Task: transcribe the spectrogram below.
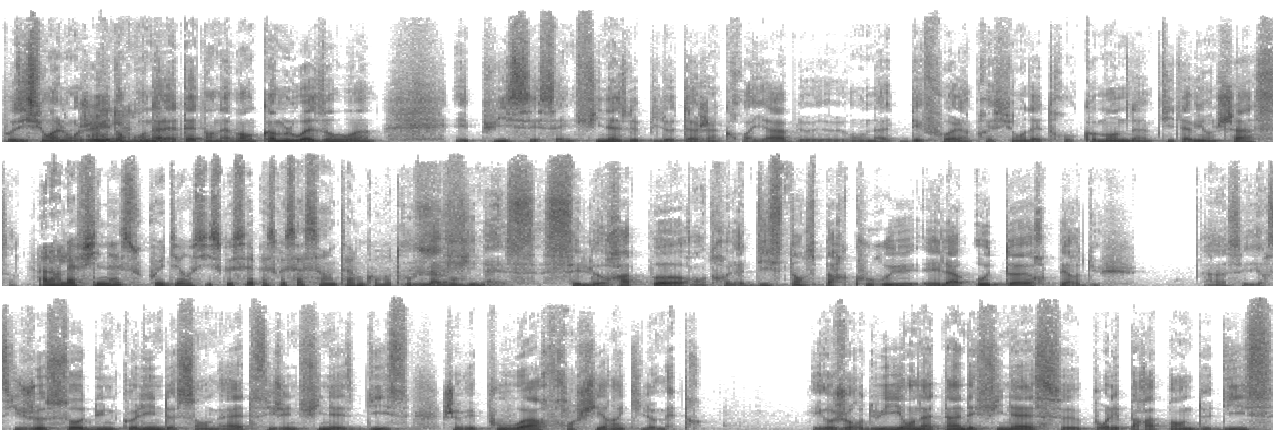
Position allongée, donc on a la tête en avant, comme l'oiseau. Hein. Et puis, c'est ça une finesse de pilotage incroyable. On a des fois l'impression d'être aux commandes d'un petit avion de chasse. Alors, la finesse, vous pouvez dire aussi ce que c'est, parce que ça, c'est un terme qu'on retrouve la souvent. La finesse, c'est le rapport entre la distance parcourue et la hauteur perdue. Hein, c'est-à-dire, si je saute d'une colline de 100 mètres, si j'ai une finesse 10, je vais pouvoir franchir un kilomètre. Et aujourd'hui, on atteint des finesses pour les parapentes de 10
